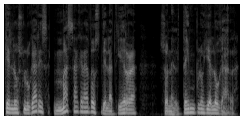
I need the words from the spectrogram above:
que los lugares más sagrados de la tierra son el templo y el hogar.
